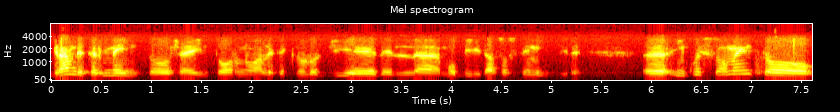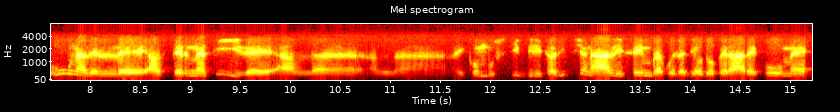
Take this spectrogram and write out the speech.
grande fermento cioè, intorno alle tecnologie della mobilità sostenibile. Eh, in questo momento una delle alternative al, al, ai combustibili tradizionali sembra quella di adoperare come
